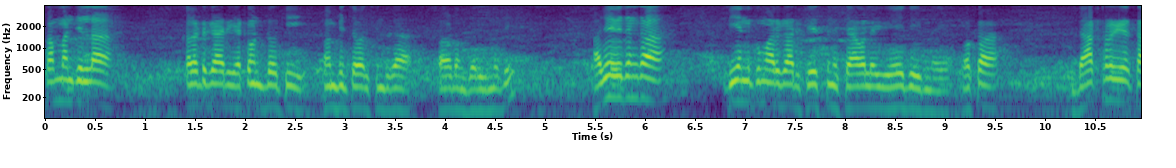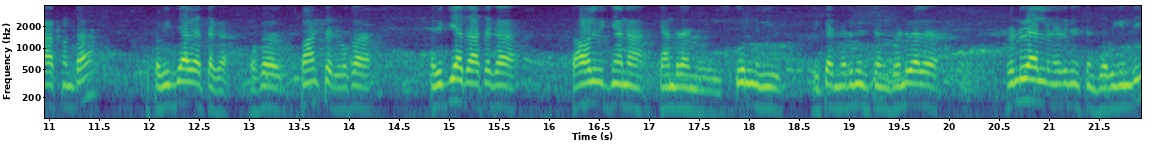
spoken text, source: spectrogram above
ఖమ్మం జిల్లా కలెక్టర్ గారి అకౌంట్లోకి పంపించవలసిందిగా రావడం జరిగినది. అదేవిధంగా డిఎన్ కుమార్ గారు చేస్తున్న సేవలు ఏది ఒక డాక్టర్గా కాకుండా ఒక విద్యావేత్తగా ఒక స్పాన్సర్ ఒక విద్యాదాతగా రాహుల్ విజ్ఞాన కేంద్రాన్ని స్కూల్ని ఇక్కడ నిర్మించడం రెండు వేల రెండు వేలలో నిర్మించడం జరిగింది.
